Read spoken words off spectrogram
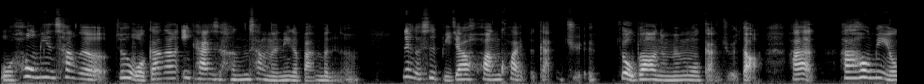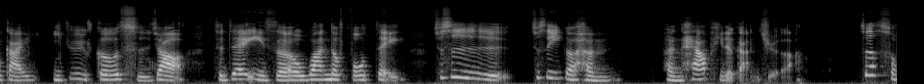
我后面唱的，就是我刚刚一开始哼唱的那个版本呢，那个是比较欢快的感觉。就我不知道你们有没有感觉到，它它后面有改一句歌词，叫 “Today is a wonderful day”，就是就是一个很。很 happy 的感觉啦。这首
